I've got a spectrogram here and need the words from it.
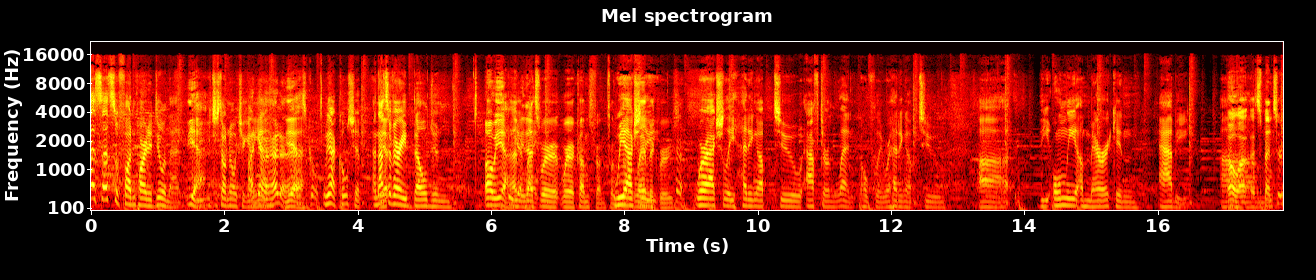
That's that's the fun part of doing that. Yeah. You, you just don't know what you're I gonna never get. heard of that. Yeah. That's cool. Yeah, cool ship. And that's Yep. a very Belgian Oh yeah, I Yeah, mean that's right. where where it comes from. From we the actually Lambic brews. we're actually heading up to after Lent. Hopefully, we're heading up to uh, the only American abbey. Oh, uh, um, at Spencer.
